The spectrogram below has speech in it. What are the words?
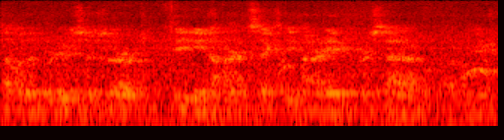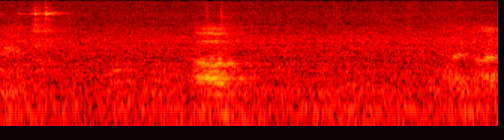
some of the producers are feeding 160, 180 percent of of nutrients. Um, And I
